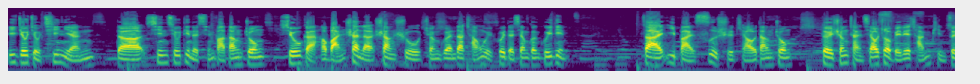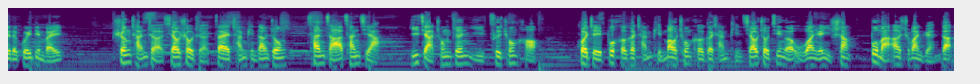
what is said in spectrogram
一九九七年的新修订的刑法当中，修改和完善了上述全国人大常委会的相关规定，在一百四十条当中，对生产销售伪劣产品罪的规定为：生产者、销售者在产品当中掺杂掺假、以假充真、以次充好。或者不合格产品冒充合格产品，销售金额五万元以上不满二十万元的，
